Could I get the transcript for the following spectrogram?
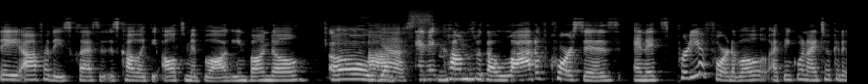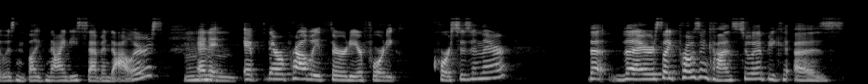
they offer these classes. It's called like the Ultimate Blogging Bundle. Oh, um, yes. And it mm-hmm. comes with a lot of courses and it's pretty affordable. I think when I took it, it was like $97. dollars mm-hmm. And it, mm-hmm. it, there were probably 30 or 40 courses in there. The, there's like pros and cons to it because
